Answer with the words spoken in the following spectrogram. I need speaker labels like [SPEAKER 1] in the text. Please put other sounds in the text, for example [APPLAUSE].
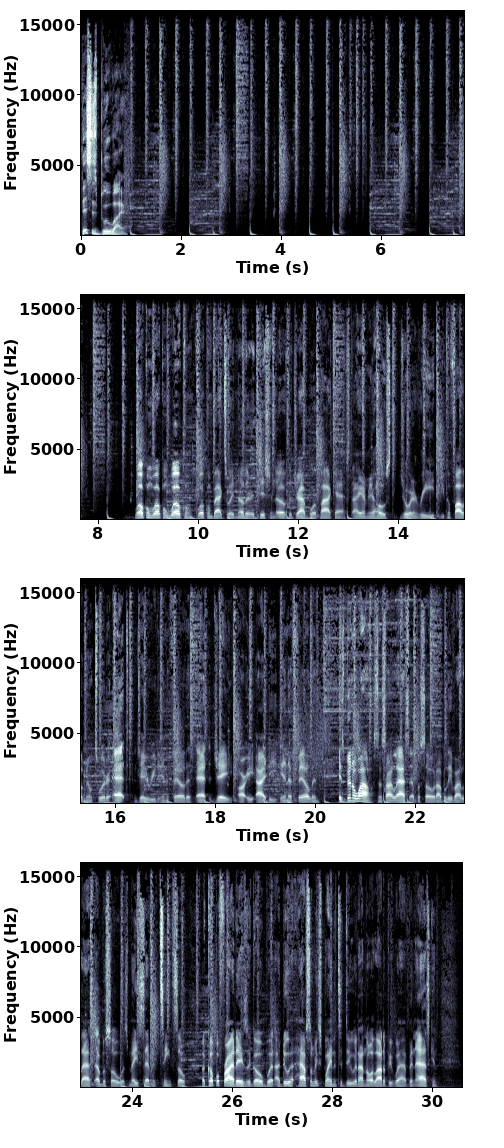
[SPEAKER 1] This is Blue Wire.
[SPEAKER 2] Welcome, welcome, welcome. Welcome back to another edition of the Draft Board Podcast. I am your host, Jordan Reid. You can follow me on Twitter at JReidNFL. That's at J R E I D NFL. And it's been a while since our last episode. I believe our last episode was May 17th. So a couple Fridays ago, but I do have some explaining to do. And I know a lot of people have been asking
